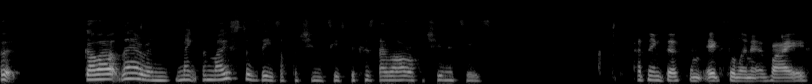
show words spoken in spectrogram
but go out there and make the most of these opportunities because there are opportunities i think that's some excellent advice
